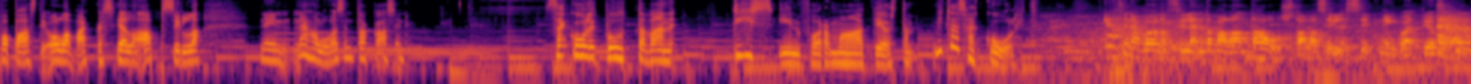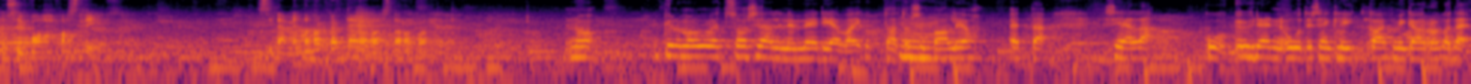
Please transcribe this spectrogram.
vapaasti olla vaikka siellä apsilla, niin ne haluaa sen takaisin. Sä kuulit puhuttavan disinformaatiosta. Mitä sä kuulit? Mikä siinä voi olla silleen tavallaan taustalla sille sit, niin kuin, että jos on tosi vahvasti sitä mieltä vaikka, että ei ota sitä rokotetta? No, kyllä mä luulen, että sosiaalinen media vaikuttaa tosi mm. paljon. Että siellä kun yhden uutisen klikkaa, että mikä on rokote,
